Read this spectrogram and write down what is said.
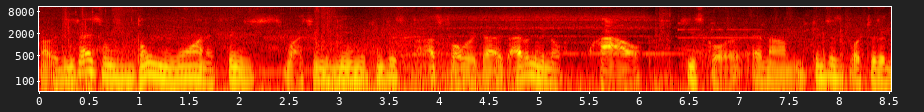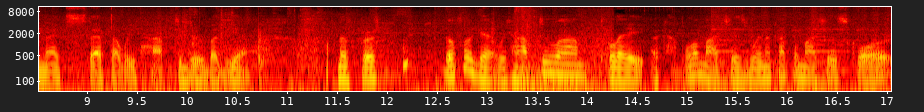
well, if you guys don't want to finish watching the game you can just fast forward guys. I don't even know how he scored and um, you can just go to the next step that we have to do but yeah. The first don't forget we have to um, play a couple of matches win a couple of matches score.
